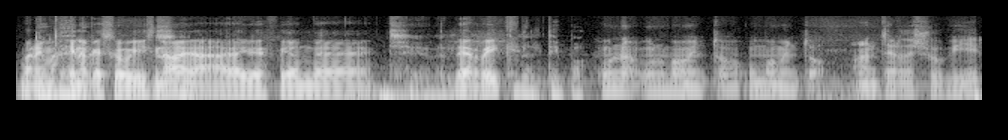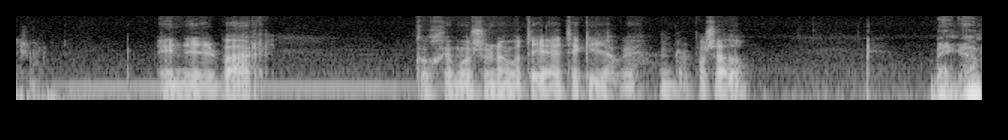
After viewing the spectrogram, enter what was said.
Bueno, imagino que subís, ¿no? Sí. A la dirección de, Sí, del, de Rick. del tipo. Una- un momento, un momento. Antes de subir, en el bar, cogemos una botella de tequila, ¿o qué? ¿Un reposado? Venga,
